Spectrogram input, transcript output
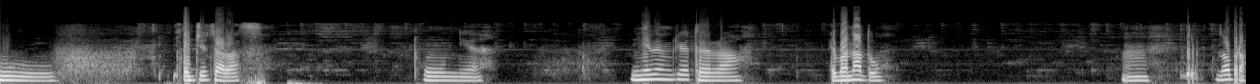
Uuu. A Gdzie teraz? Tu nie. Nie wiem gdzie teraz. Chyba na dół. Mm. Dobra.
